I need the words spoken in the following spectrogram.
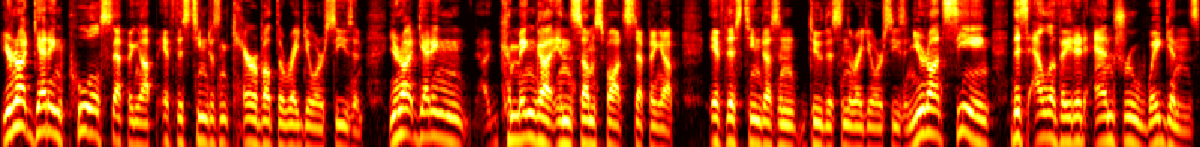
you're not getting Poole stepping up if this team doesn't care about the regular season. You're not getting uh, Kuminga in some spots stepping up if this team doesn't do this in the regular season. You're not seeing this elevated Andrew Wiggins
